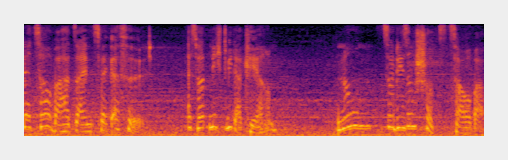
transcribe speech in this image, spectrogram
Der Zauber hat seinen Zweck erfüllt. Es wird nicht wiederkehren. Nun zu diesem Schutzzauber.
